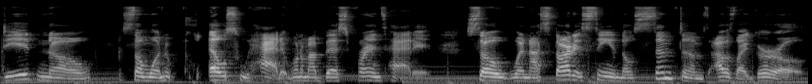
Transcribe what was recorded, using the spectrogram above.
did know someone else who had it. One of my best friends had it. So when I started seeing those symptoms, I was like, girl,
